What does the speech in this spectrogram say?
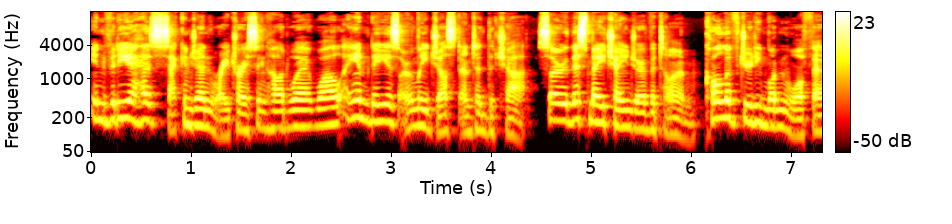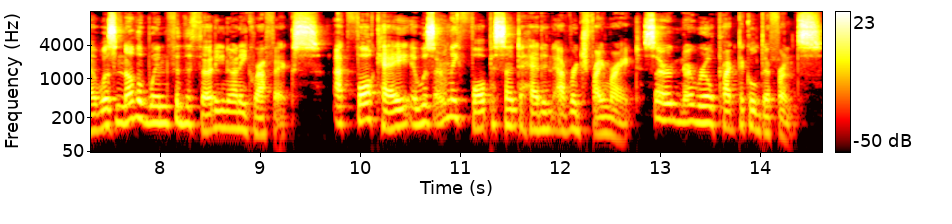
Nvidia has second gen ray tracing hardware, while AMD has only just entered the chat, so this may change over time. Call of Duty Modern Warfare was another win for the 3090 graphics. At 4K, it was only 4% ahead in average frame rate, so no real practical difference.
